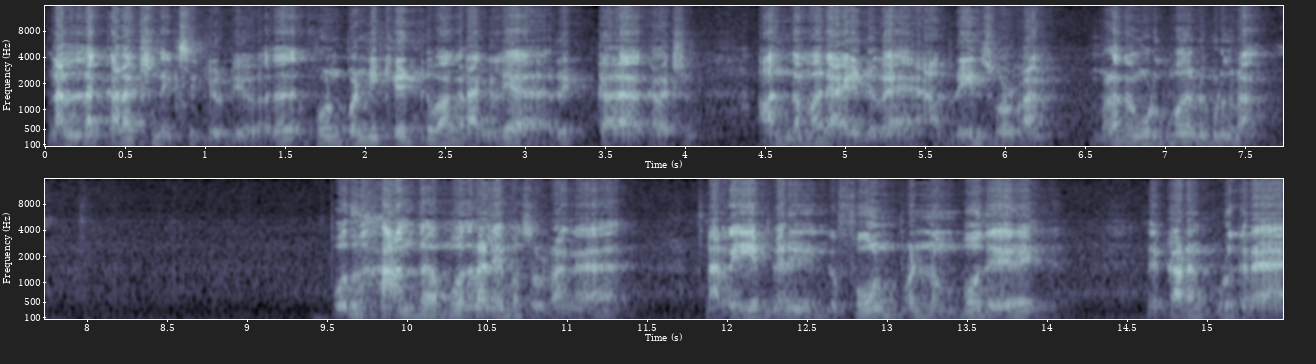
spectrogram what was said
நல்ல கலெக்ஷன் எக்ஸிக்யூட்டிவ் அதாவது ஃபோன் பண்ணி கேட்டு வாங்குறாங்க இல்லையா? ரிக் கலெக்ஷன் அந்த மாதிரி ஆயிடுவேன் அப்படின்னு சொல்கிறாங்க விளக்கம் கொடுக்கும்போது அப்படி கொடுக்குறாங்க. பொதுவாக அந்த முதலாளி அம்மா சொல்கிறாங்க நிறைய பேர் இங்கே ஃபோன் பண்ணும்போது இந்த கடன் கொடுக்குறேன்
